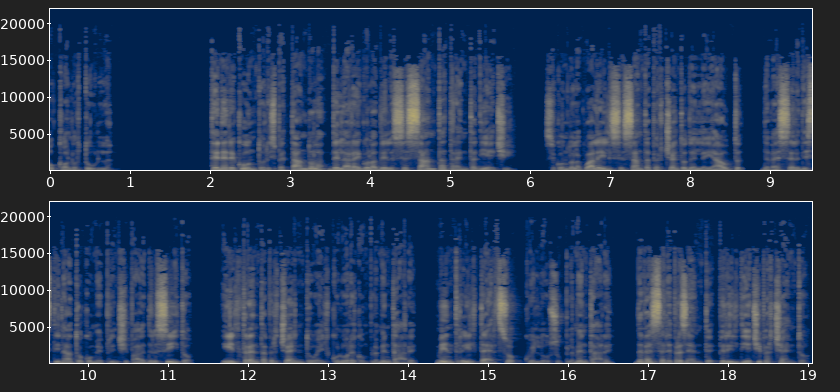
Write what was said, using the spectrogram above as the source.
o Color Tool. Tenere conto, rispettandola, della regola del 60-30-10, secondo la quale il 60% del layout deve essere destinato come principale del sito, il 30% è il colore complementare, mentre il terzo, quello supplementare, deve essere presente per il 10%.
